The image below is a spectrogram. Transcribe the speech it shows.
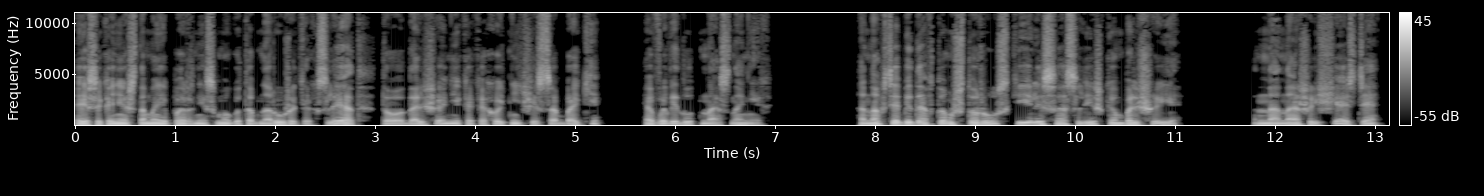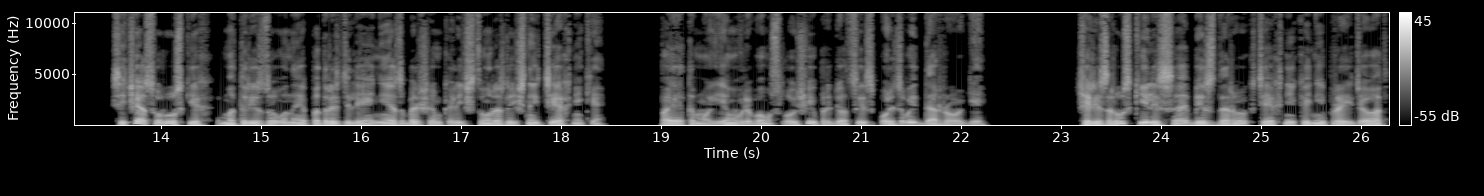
Если, конечно, мои парни смогут обнаружить их след, то дальше они, как охотничьи собаки, выведут нас на них. Но вся беда в том, что русские леса слишком большие. На наше счастье, Сейчас у русских моторизованное подразделение с большим количеством различной техники, поэтому им в любом случае придется использовать дороги. Через русские леса без дорог техника не пройдет,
